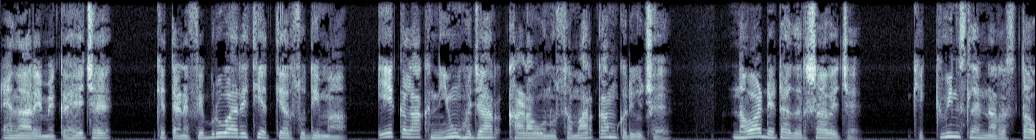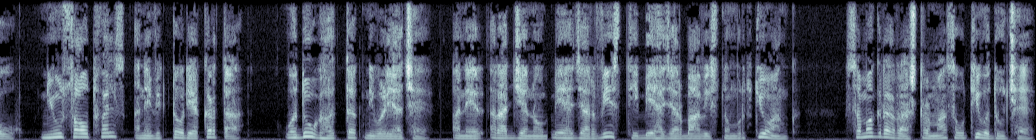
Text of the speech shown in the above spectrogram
એનઆરએમએ કહે છે કે તેણે ફેબ્રુઆરીથી અત્યાર સુધીમાં એક લાખ નેવું હજાર ખાડાઓનું સમારકામ કર્યું છે. નવા ડેટા દર્શાવે છે કે ક્વીન્સલેન્ડના રસ્તાઓ ન્યૂ સાઉથ વેલ્સ અને વિક્ટોરિયા કરતાં વધુ ઘાતક નીવડ્યા છે અને રાજ્યનો બે હજાર વીસથી બે હજાર બાવીસનો મૃત્યુઆંક સમગ્ર રાષ્ટ્રમાં સૌથી વધુ છે.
